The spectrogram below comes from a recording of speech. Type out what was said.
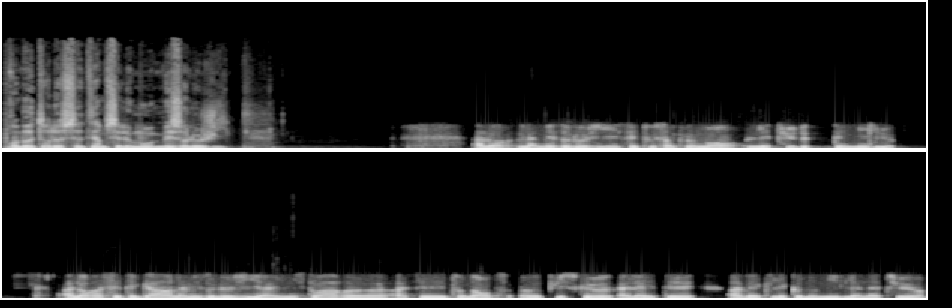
promoteur de ce terme, c'est le mot mésologie. Alors, la mésologie, c'est tout simplement l'étude des milieux. Alors, à cet égard, la mésologie a une histoire euh, assez étonnante, euh, puisqu'elle a été, avec l'économie de la nature,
